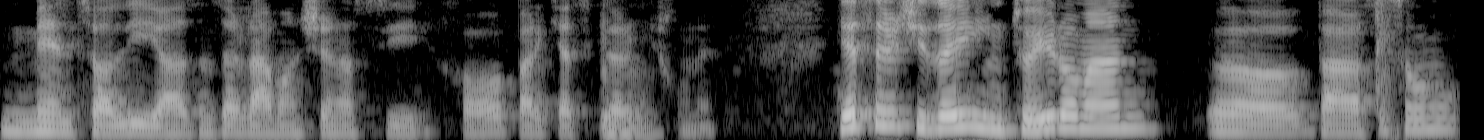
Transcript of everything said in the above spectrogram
منتالی یا از نظر روانشناسی خب برای کسی که داره می‌خونه. یه سری چیزای اینطوری رو من بر اساس اون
